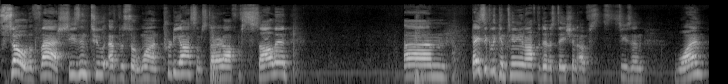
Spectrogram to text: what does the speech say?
So, The Flash, Season 2, Episode 1. Pretty awesome. Started off solid. Um, basically continuing off the devastation of Season 1.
